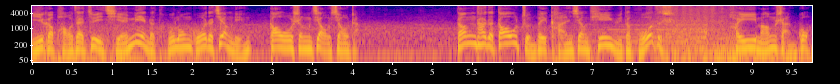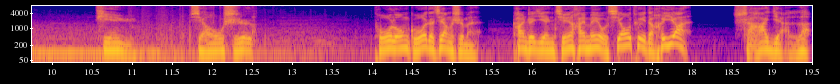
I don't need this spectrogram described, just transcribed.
一个跑在最前面的屠龙国的将领高声叫嚣着。当他的刀准备砍向天宇的脖子时，黑芒闪过，天宇消失了。屠龙国的将士们看着眼前还没有消退的黑暗，傻眼了。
